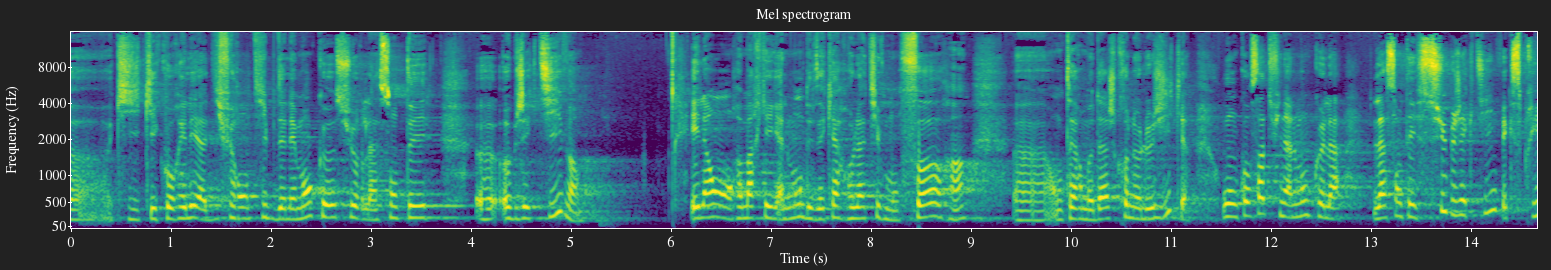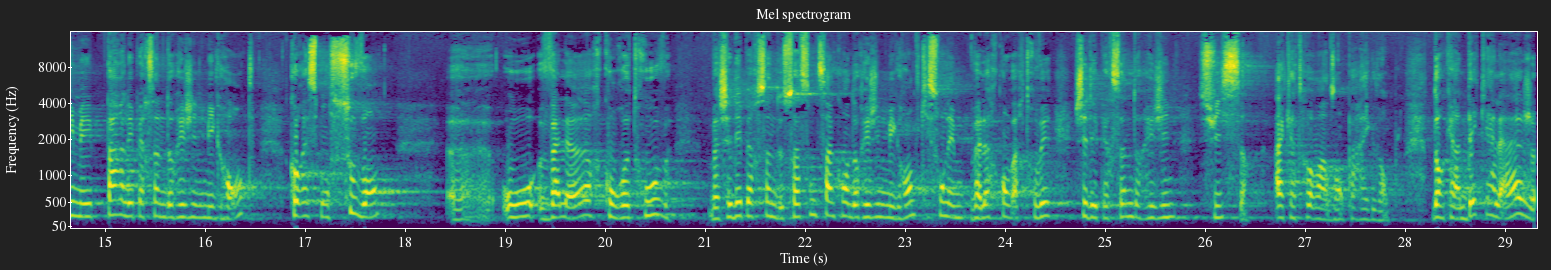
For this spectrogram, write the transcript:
euh, qui, est corrélée à différents types d'éléments que sur la santé objective. Et là, on remarque également des écarts relativement forts hein, en termes d'âge chronologique, où on constate finalement que la, santé subjective exprimée par les personnes d'origine migrante correspond souvent aux valeurs qu'on retrouve bah, chez des personnes de 65 ans d'origine migrante, qui sont les valeurs qu'on va retrouver chez des personnes d'origine suisse à 80 ans, par exemple. Donc un décalage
